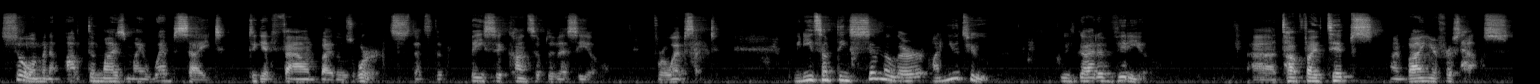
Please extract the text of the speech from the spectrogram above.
So I'm going to optimize my website to get found by those words. That's the basic concept of SEO for a website. We need something similar on YouTube. We've got a video. Uh, top 5 tips on buying your first house.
